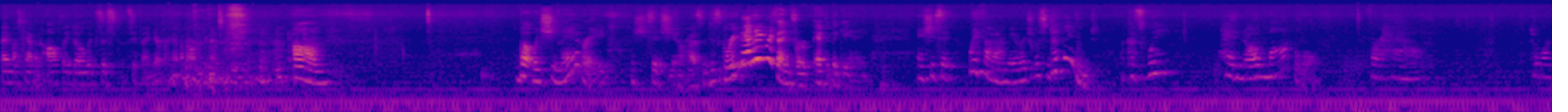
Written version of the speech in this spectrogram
They must have an awfully dull existence if they never have an argument. um, but when she married, and she said she and her husband disagreed about everything for at the beginning. And she said, We thought our marriage was doomed because we had no model for how to work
